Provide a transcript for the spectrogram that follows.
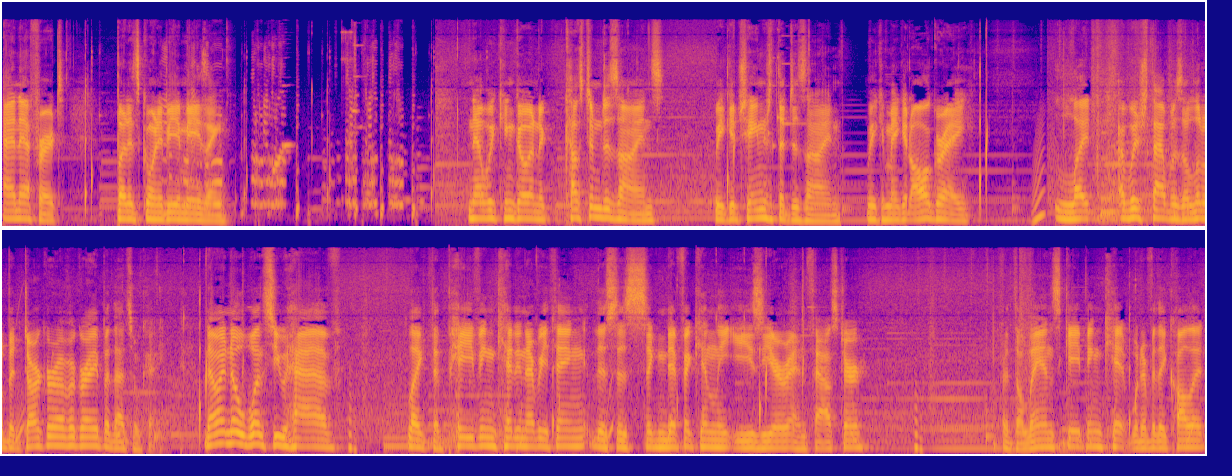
and effort, but it's going to be amazing. Now we can go into custom designs. We could change the design. We can make it all gray. Light, I wish that was a little bit darker of a gray, but that's okay. Now I know once you have like the paving kit and everything, this is significantly easier and faster. Or the landscaping kit, whatever they call it.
